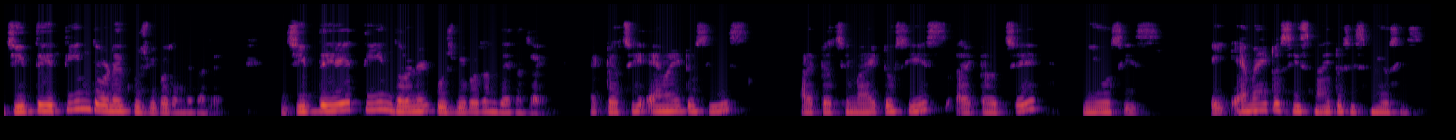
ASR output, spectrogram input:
জীবদেহে তিন ধরনের কোষ বিভাজন দেখা যায়। জীবদেহে তিন ধরনের কোষ বিভাজন দেখা যায়। একটা হচ্ছে অ্যামাইটোসিস, আরেকটা হচ্ছে মাইটোসিস, আরেকটা হচ্ছে মিওসিস এই অ্যামাইটোসিস, মাইটোসিস মিওসিস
